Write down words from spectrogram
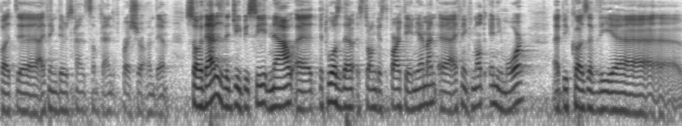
but uh, I think there's kind of some kind of pressure on them. So that is the GPC. Now, uh, it was the strongest party in Yemen. Uh, I think not anymore uh, because of the uh,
